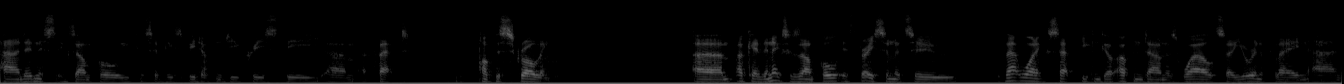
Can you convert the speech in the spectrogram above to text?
and in this example you can simply speed up and decrease the um, effect of the scrolling. Um, okay, the next example is very similar to that one except you can go up and down as well. So you're in a plane and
